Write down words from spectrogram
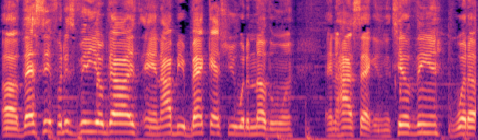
Uh, that's it for this video, guys, and I'll be back at you with another one in a hot second. Until then, what up?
